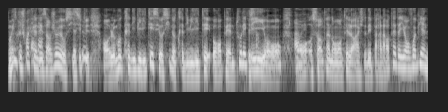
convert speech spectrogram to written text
Parce que je crois qu'un des enjeux aussi, c'est le mot crédibilité, c'est aussi notre crédibilité européenne. Tous les pays ah sont en train de remonter leur âge de départ à la retraite. D'ailleurs, on voit bien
